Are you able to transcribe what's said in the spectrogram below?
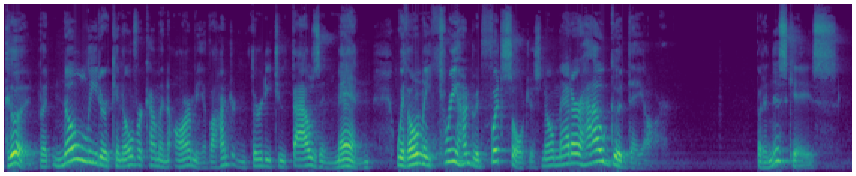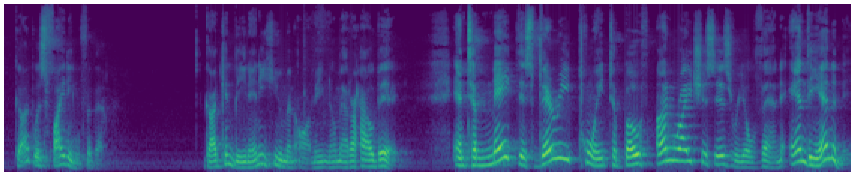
good, but no leader can overcome an army of 132,000 men with only 300 foot soldiers, no matter how good they are. But in this case, God was fighting for them. God can beat any human army, no matter how big. And to make this very point to both unrighteous Israel then and the enemy,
